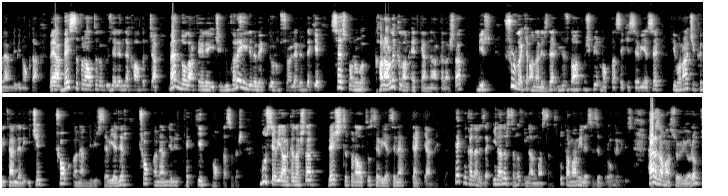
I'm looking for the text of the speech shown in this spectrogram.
önemli bir nokta veya 5.06'nın üzerinde kaldıkça ben dolar TL için yukarı eğilimi bekliyorum söylemimdeki ses tonumu kararlı kılan etken arkadaşlar? 1. Şuradaki analizde %61.8 seviyesi Fibonacci kriterleri için çok önemli bir seviyedir. Çok önemli bir tepki noktasıdır. Bu seviye arkadaşlar 5.06 seviyesine denk gelmekte. Teknik analize inanırsınız inanmazsınız. Bu tamamıyla sizin probleminiz. Her zaman söylüyorum.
